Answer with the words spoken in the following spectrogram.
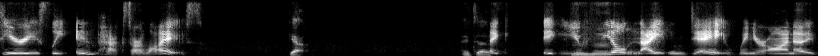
seriously impacts our lives. Yeah. It does. Like it, you Mhm. feel night and day when you're on a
